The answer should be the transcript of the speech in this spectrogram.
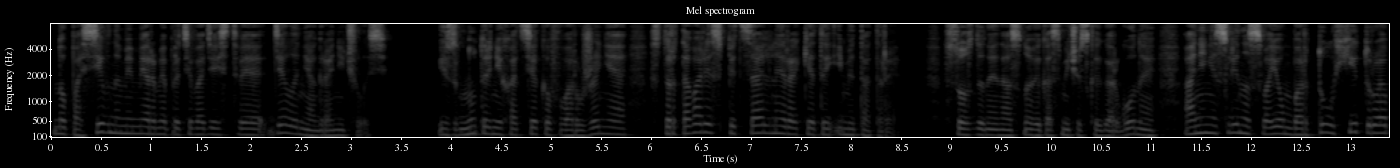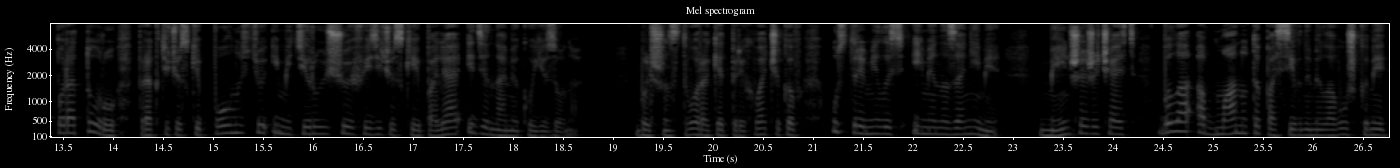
Но пассивными мерами противодействия дело не ограничилось. Из внутренних отсеков вооружения стартовали специальные ракеты-имитаторы – Созданные на основе космической горгоны, они несли на своем борту хитрую аппаратуру, практически полностью имитирующую физические поля и динамику Езона. Большинство ракет-перехватчиков устремилось именно за ними, меньшая же часть была обманута пассивными ловушками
